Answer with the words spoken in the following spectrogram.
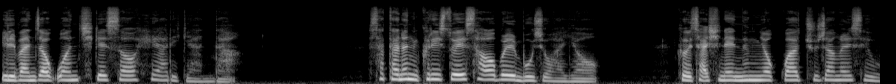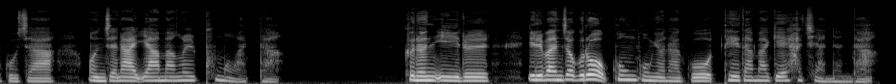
일반적 원칙에서 헤아리게 한다. 사탄은 그리스도의 사업을 모조하여 그 자신의 능력과 주장을 세우고자 언제나 야망을 품어왔다. 그는 이 일을 일반적으로 공공연하고 대담하게 하지 않는다.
